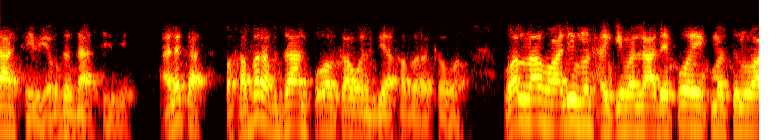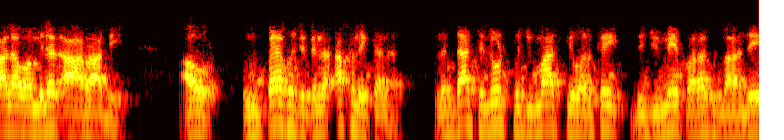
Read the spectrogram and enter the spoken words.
داسې وي او د داسې وي الکه په خبر افزان پوه کول بیا خبره کوه والله علیم حکیم الله دې په حکمت والا ومن الاعراب او ان په خو چې تنه اخلي کنه نه داسې لوټ په جمعات کې ورکي د جمعې پر ورځ باندې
